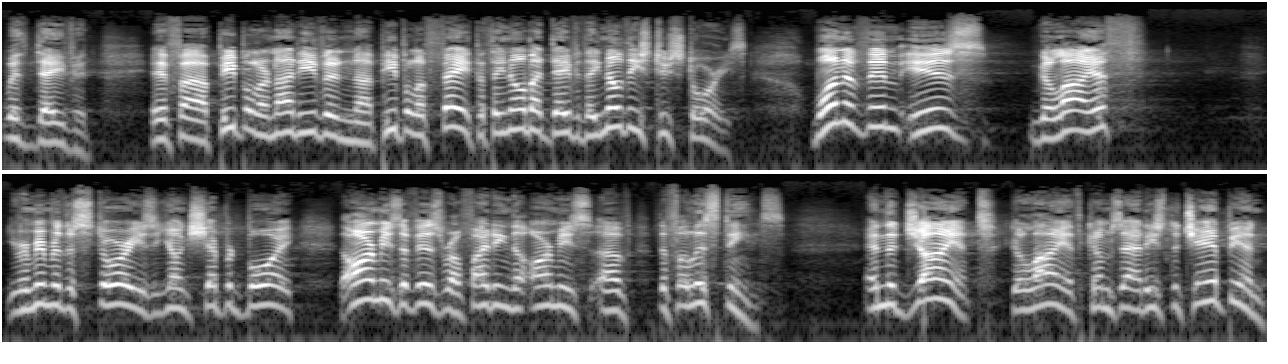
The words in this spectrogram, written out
with David. If uh, people are not even uh, people of faith, but they know about David, they know these two stories. One of them is Goliath. You remember the story, he's a young shepherd boy, the armies of Israel fighting the armies of the Philistines. And the giant, Goliath, comes out. He's the champion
